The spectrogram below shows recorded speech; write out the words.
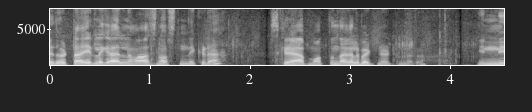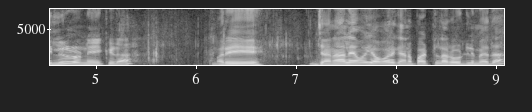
ఏదో టైర్లు కాలిన వాసన వస్తుంది ఇక్కడ. స్క్రాప్ మొత్తం తగలబెట్టినట్టున్నారు. ఇన్ని ఇల్లులు ఉన్నాయి ఇక్కడ. మరి జనాలేమో ఎవరు కనపట్ల రోడ్ల మీద?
